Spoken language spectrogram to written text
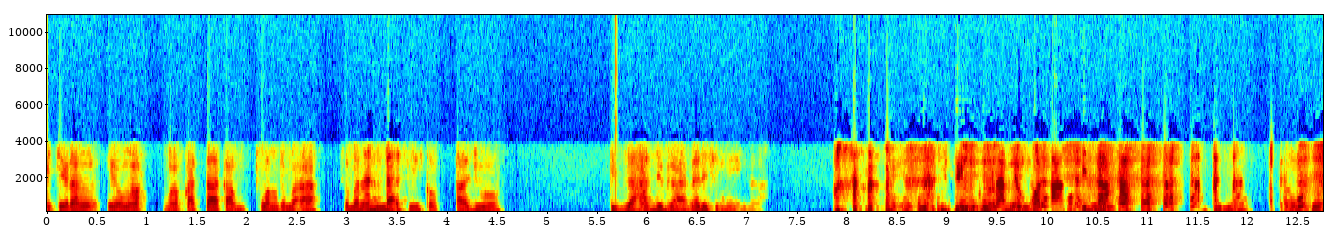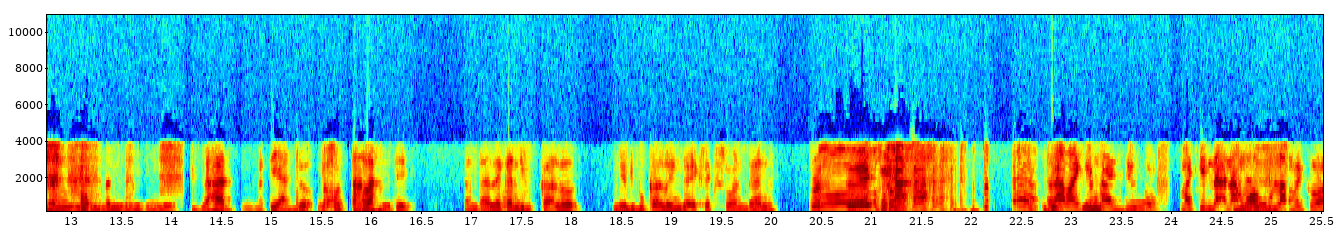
kecil orang ya maaf maaf kata kampung tuh bah sebenarnya enggak sih kota juga Pizza Hut juga ada di sini nah. Jadi kurang yang kota aku pindah. Pizza Hut kan ukuran Pizza Hut berarti ada di kota lah gitu Santalnya kan dibuka lo yang dibuka lo Indo XX1 kan Rustik. Lah makin Dia- maju, makin ndak nak mau Nah. pulang beko.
